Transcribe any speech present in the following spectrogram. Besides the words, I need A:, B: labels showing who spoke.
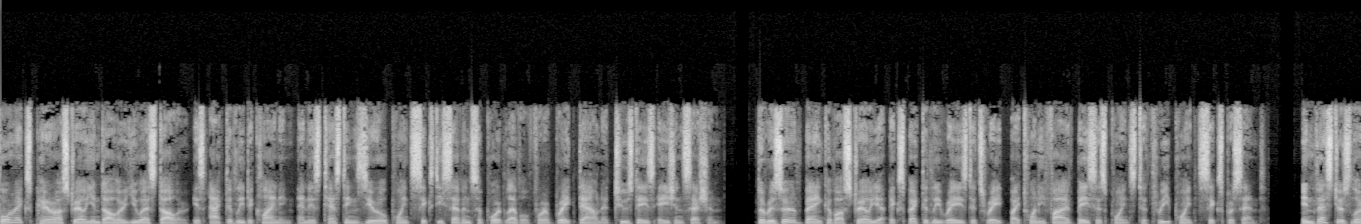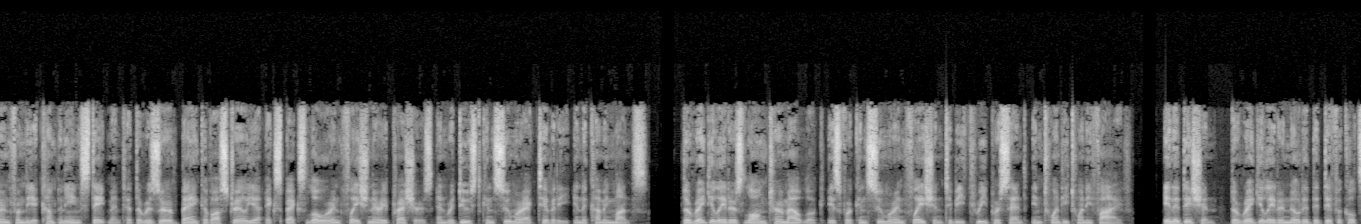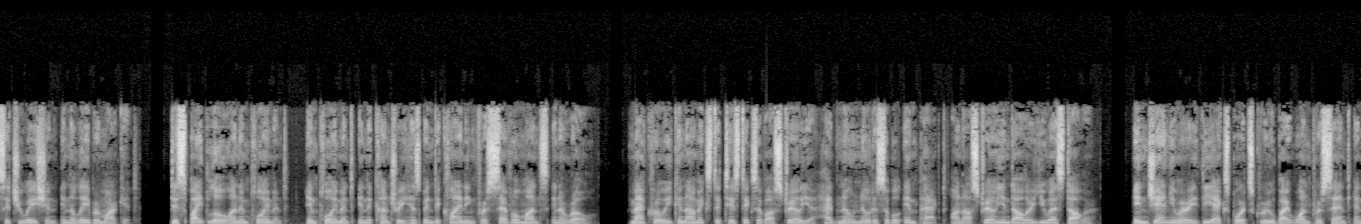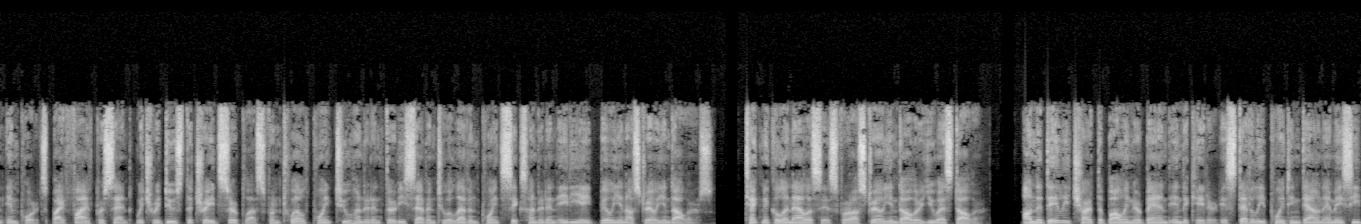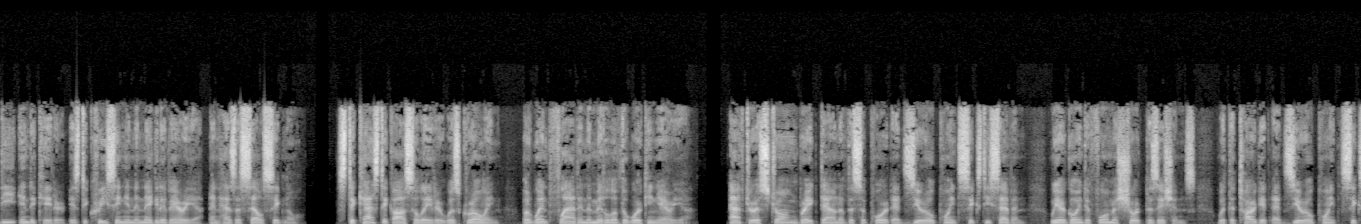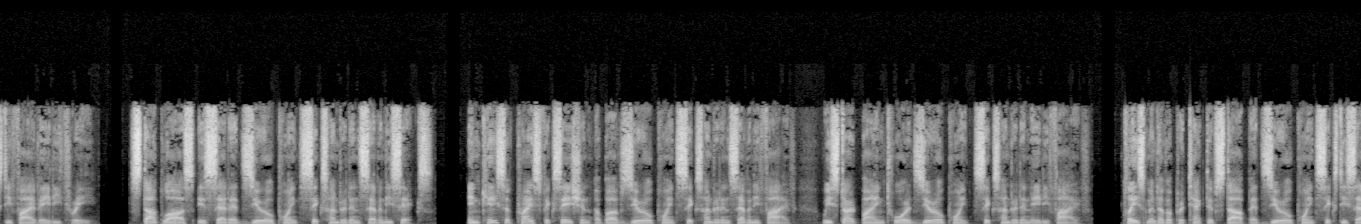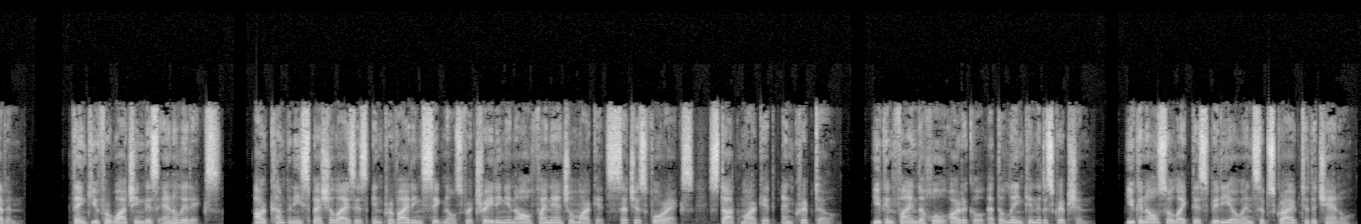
A: Forex pair Australian dollar US dollar is actively declining and is testing 0.67 support level for a breakdown at Tuesday's Asian session. The Reserve Bank of Australia expectedly raised its rate by 25 basis points to 3.6%. Investors learned from the accompanying statement that the Reserve Bank of Australia expects lower inflationary pressures and reduced consumer activity in the coming months. The regulator's long-term outlook is for consumer inflation to be 3% in 2025. In addition, the regulator noted the difficult situation in the labor market. Despite low unemployment, employment in the country has been declining for several months in a row. Macroeconomic statistics of Australia had no noticeable impact on Australian dollar US dollar. In January the exports grew by 1% and imports by 5% which reduced the trade surplus from 12.237 to 11.688 billion Australian dollars. Technical analysis for Australian dollar US dollar. On the daily chart the Bollinger Band indicator is steadily pointing down MACD indicator is decreasing in the negative area and has a sell signal. Stochastic oscillator was growing, but went flat in the middle of the working area. After a strong breakdown of the support at 0.67, we are going to form a short positions, with the target at 0.6583. Stop loss is set at 0.676. In case of price fixation above 0.675, we start buying towards 0.685. Placement of a protective stop at 0.67. Thank you for watching this analytics. Our company specializes in providing signals for trading in all financial markets such as Forex, stock market and crypto. You can find the whole article at the link in the description. You can also like this video and subscribe to the channel.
